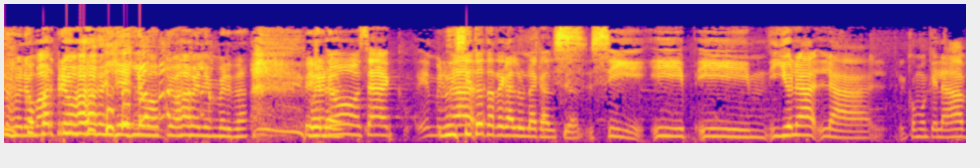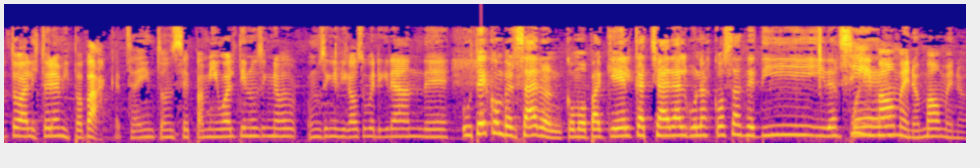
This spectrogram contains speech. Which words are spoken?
No, lo más probable, lo más probable en verdad. Pero Bueno, no, o sea, en verdad... Luisito te regaló una canción. Sí, y, y, y yo la, la, como que la adapto a la historia de mis papás, ¿cachai? Entonces, para mí igual tiene un, significado- un significado súper grande. Ustedes conversaron como para que él cachara algunas cosas de ti y después... Sí, más o menos, más o menos.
